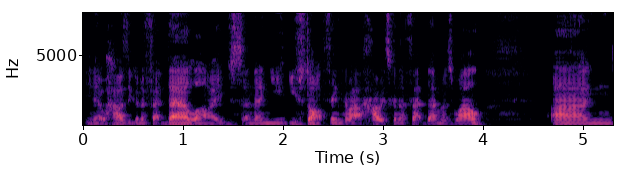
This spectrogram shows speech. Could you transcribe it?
you know how's it going to affect their lives? And then you, you start thinking about how it's going to affect them as well. And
